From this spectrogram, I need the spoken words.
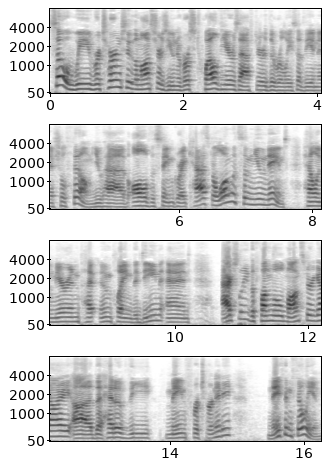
So, we return to the Monsters universe 12 years after the release of the initial film. You have all of the same great cast, along with some new names. Helen Mirren um, playing the Dean, and actually the fun little monster guy, uh, the head of the main fraternity, Nathan Fillion.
